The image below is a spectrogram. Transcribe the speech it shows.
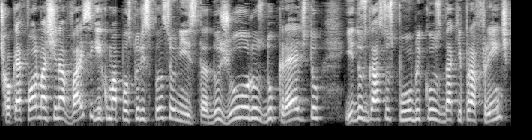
De qualquer forma, a China vai seguir com uma postura expansionista dos juros, do crédito e dos gastos públicos daqui para frente,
